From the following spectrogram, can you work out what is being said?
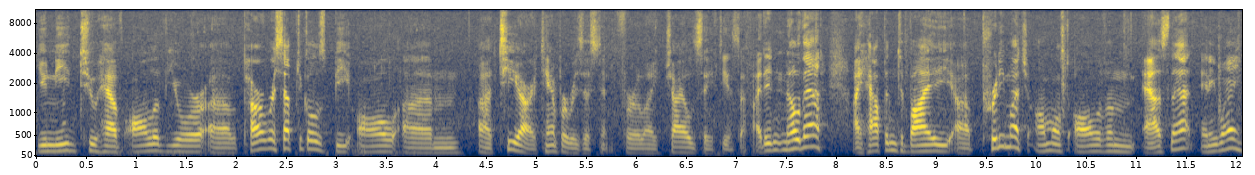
you need to have all of your uh, power receptacles be all um, TR, tamper resistant for like child safety and stuff. I didn't know that. I happened to buy pretty much almost all of them as that anyway.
